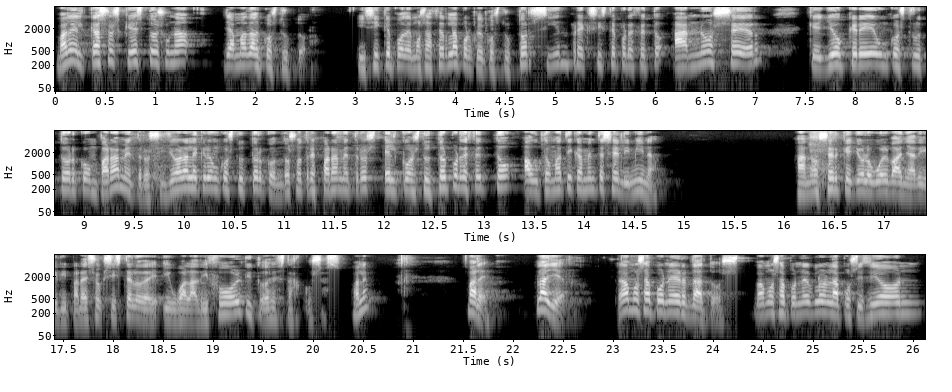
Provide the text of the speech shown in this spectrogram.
¿Vale? El caso es que esto es una llamada al constructor. Y sí que podemos hacerla porque el constructor siempre existe por defecto, a no ser que yo cree un constructor con parámetros. Si yo ahora le creo un constructor con dos o tres parámetros, el constructor por defecto automáticamente se elimina a no ser que yo lo vuelva a añadir, y para eso existe lo de igual a default y todas estas cosas, ¿vale? Vale, player, le vamos a poner datos, vamos a ponerlo en la posición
